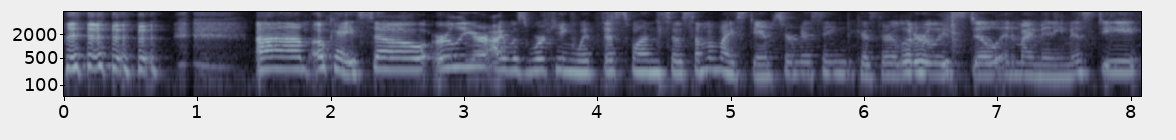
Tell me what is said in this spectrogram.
um, okay, so earlier I was working with this one, so some of my stamps are missing because they're literally still in my Mini Misti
